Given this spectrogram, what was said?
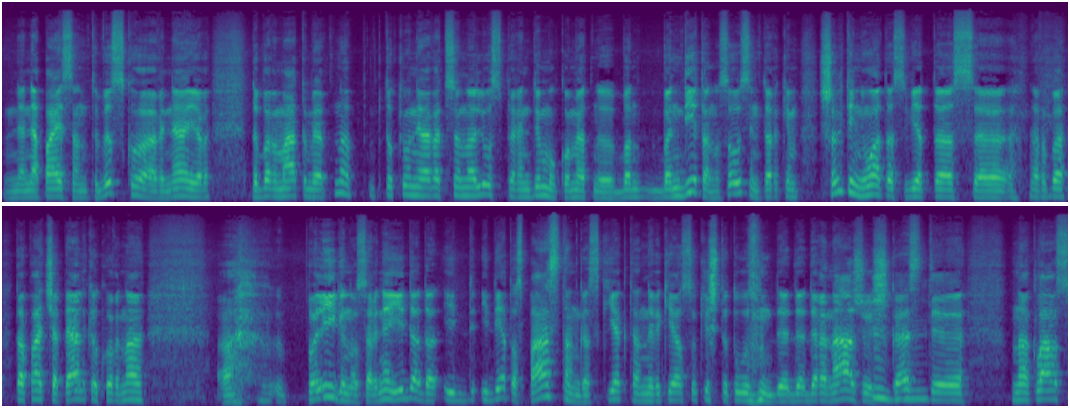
ne, nepaisant visko, ar ne, ir dabar matome, na, tokių neracionalių sprendimų, kuomet nu, bandyta nusausinti, tarkim, šaltiniuotas vietas arba tą pačią pelkę, kur, na, palyginus ar ne įdeda įdėtas pastangas kiek ten reikėjo sukišti tų drenažų iškasti mhm na klaus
